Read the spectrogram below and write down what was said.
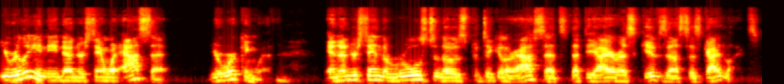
you really need to understand what asset you're working with and understand the rules to those particular assets that the IRS gives us as guidelines.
